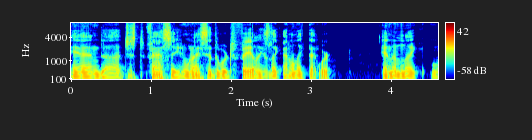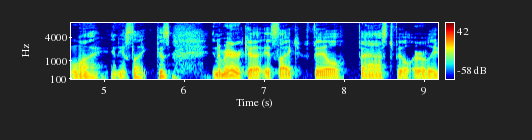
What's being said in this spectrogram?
and uh, just fascinating. When I said the word fail, he's like, I don't like that word. And I'm like, why? And he's like, because in America, it's like fail fast, fail early,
